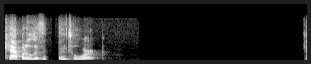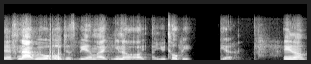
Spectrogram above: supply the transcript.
capitalism to work. If not, we will all just be in like you know a, a utopia, you know.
